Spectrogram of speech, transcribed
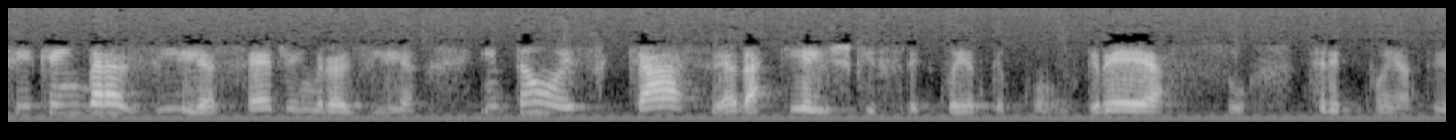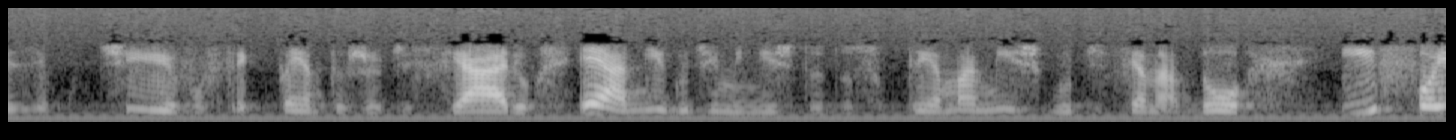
fica em Brasília, sede em Brasília. Então, esse Cássio é daqueles que frequenta o Congresso, frequenta o Executivo, frequenta o Judiciário, é amigo de ministro do Supremo, amigo de senador, e foi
